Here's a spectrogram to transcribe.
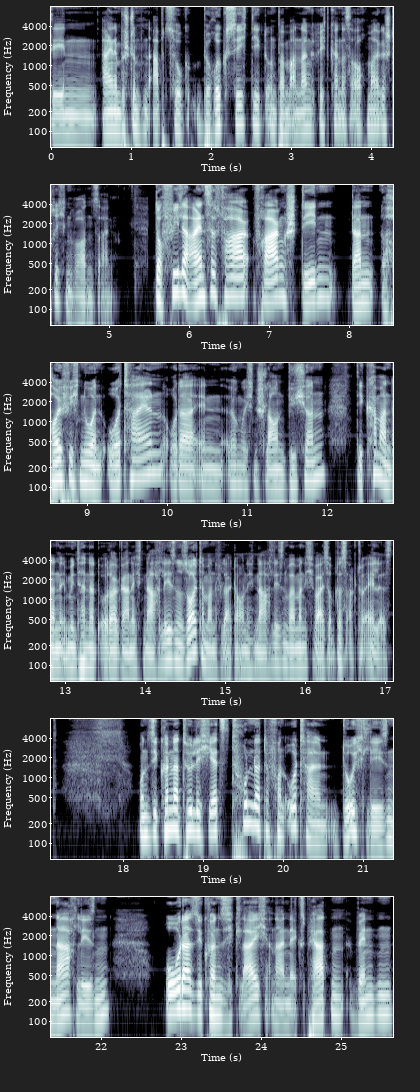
den einen bestimmten Abzug berücksichtigt und beim anderen Gericht kann das auch mal gestrichen worden sein. Doch viele Einzelfragen stehen dann häufig nur in Urteilen oder in irgendwelchen schlauen Büchern. Die kann man dann im Internet oder gar nicht nachlesen, sollte man vielleicht auch nicht nachlesen, weil man nicht weiß, ob das aktuell ist. Und Sie können natürlich jetzt hunderte von Urteilen durchlesen, nachlesen, oder Sie können sich gleich an einen Experten wenden,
